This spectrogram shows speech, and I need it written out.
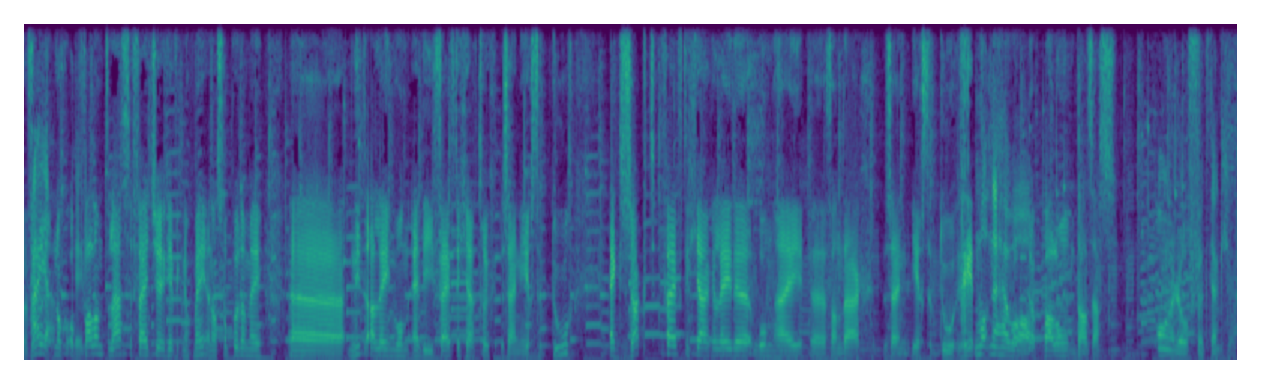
Verder nog opvallend, laatste feitje geef ik nog mee en dan stoppen we. Uh, niet alleen won Eddie 50 jaar terug zijn eerste Tour. Exact 50 jaar geleden won hij uh, vandaag zijn eerste Tourrit op de Ballon d'Alsace. Ongelooflijk, dankjewel.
